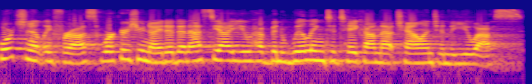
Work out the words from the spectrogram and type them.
Fortunately for us, Workers United and SEIU have been willing to take on that challenge in the US.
